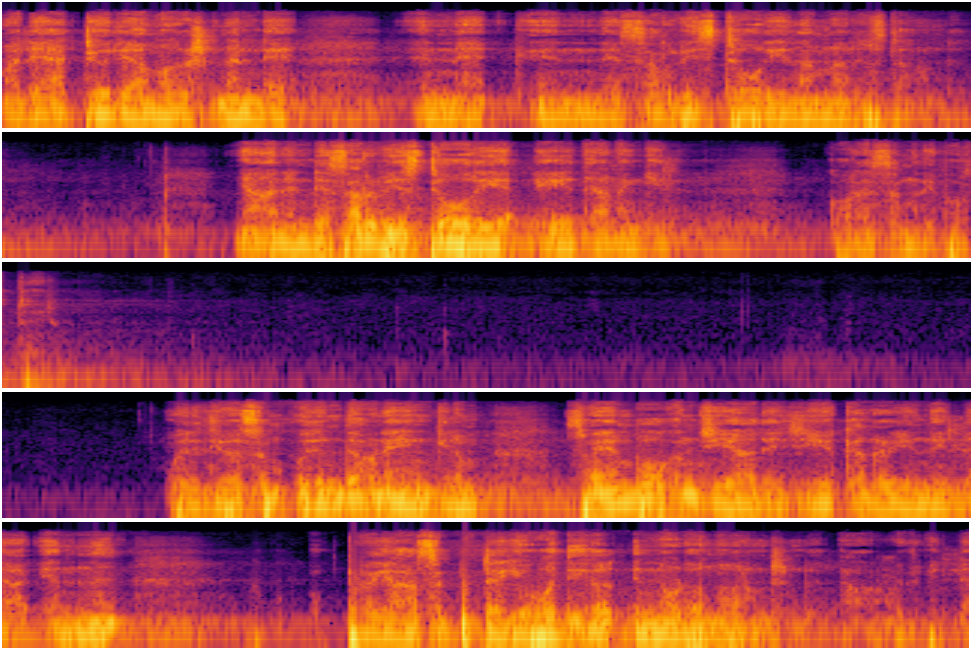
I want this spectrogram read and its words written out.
മലയാറ്റൂർ രാമകൃഷ്ണന്റെ എന്നെ എന്റെ സർവീസ് സ്റ്റോറി എന്ന് പറഞ്ഞൊരു പുസ്തകമുണ്ട്. ഞാൻ എന്റെ സർവീസ് സ്റ്റോറി എഴുതാണെങ്കിൽ കുറേ സംഗതി പുറത്തു വരും. ഒരു ദിവസം ഒരു തവണയെങ്കിലും സ്വയം ഭോഗം ചെയ്യാതെ ജീവിക്കാൻ കഴിയുന്നില്ല എന്ന് പ്രയാസപ്പെട്ട യുവതികൾ എന്നോടൊന്ന് പറഞ്ഞിട്ടുണ്ട്. അറിവില്ല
